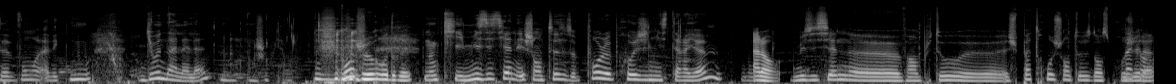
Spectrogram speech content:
Nous avons avec nous Yona Lalanne. Bonjour. Bonjour Audrey. Donc, qui est musicienne et chanteuse pour le projet Mysterium. Alors, musicienne, euh, enfin plutôt, euh, je suis pas trop chanteuse dans ce projet-là.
